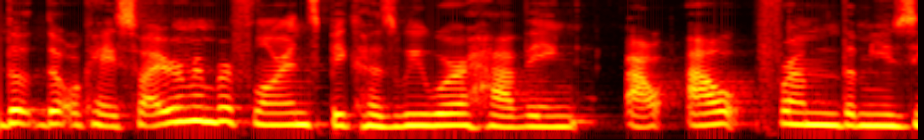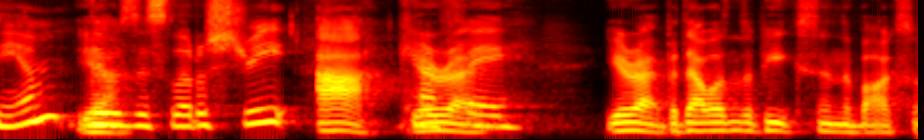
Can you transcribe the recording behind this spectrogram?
the, the okay, so I remember Florence because we were having out out from the museum. Yeah. There was this little street. Ah, you're right. You're right, but that wasn't the peaks in the box.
